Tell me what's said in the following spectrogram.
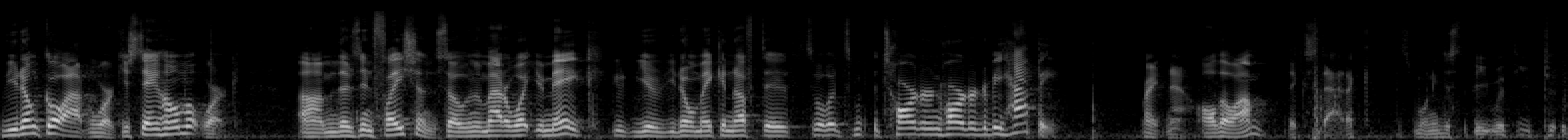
You don't go out and work, you stay home at work. Um, there's inflation, so no matter what you make, you, you, don't make enough to, so it's, it's harder and harder to be happy right now. Although I'm ecstatic this morning just to be with you too.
